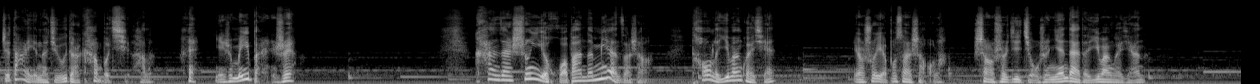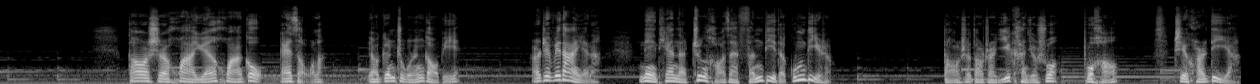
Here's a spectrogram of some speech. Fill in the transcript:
这大爷呢，就有点看不起他了。嘿，你是没本事呀！看在生意伙伴的面子上，掏了一万块钱，要说也不算少了，上世纪九十年代的一万块钱呢。道士化缘化够，该走了，要跟众人告别。而这位大爷呢，那天呢正好在坟地的工地上。道士到这一看就说：“不好，这块地呀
